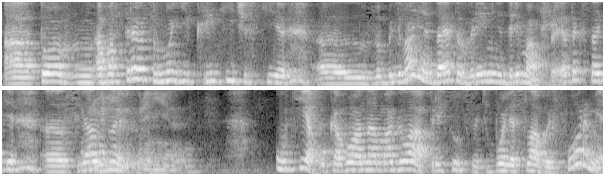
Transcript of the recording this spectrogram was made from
а, то обостряются многие критические э, заболевания, до этого времени дремавшие. Это, кстати, э, связано... у тех, у кого она могла присутствовать в более слабой форме,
